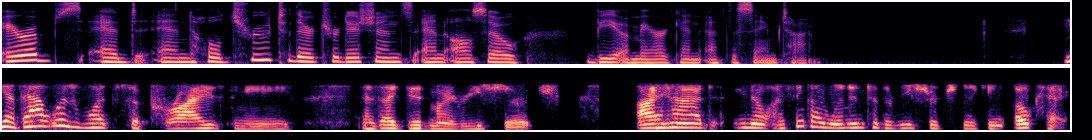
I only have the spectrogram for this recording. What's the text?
Arabs and and hold true to their traditions and also be American at the same time? Yeah, that was what surprised me as I did my research. I had, you know, I think I went into the research thinking, okay,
